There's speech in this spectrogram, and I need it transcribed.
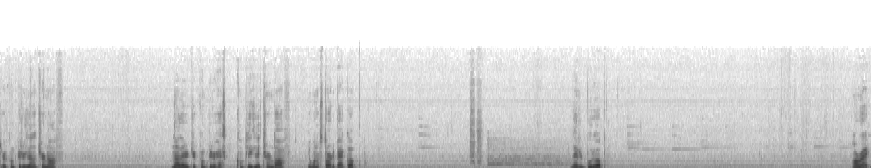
Your computer is gonna turn off. Now that your computer has completely turned off you want to start it back up. Let it boot up Alright,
